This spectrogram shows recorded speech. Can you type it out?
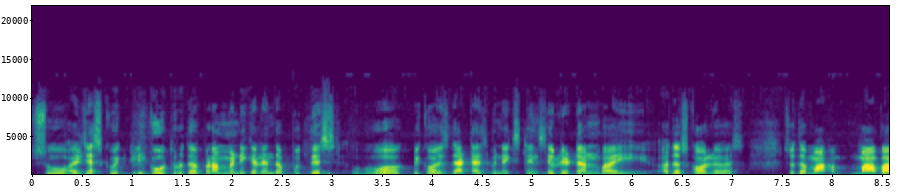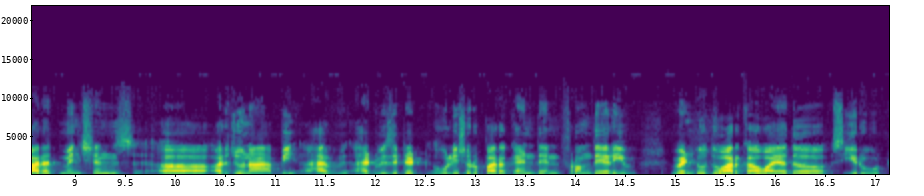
So I'll just quickly go through the Brahmanical and the Buddhist work because that has been extensively done by other scholars. So the Ma Mahabharata mentions uh, Arjuna be, have had visited Holy Shurparaka and then from there he went to Dwarka via the sea route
